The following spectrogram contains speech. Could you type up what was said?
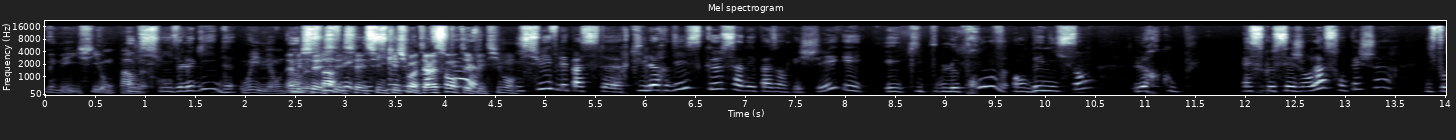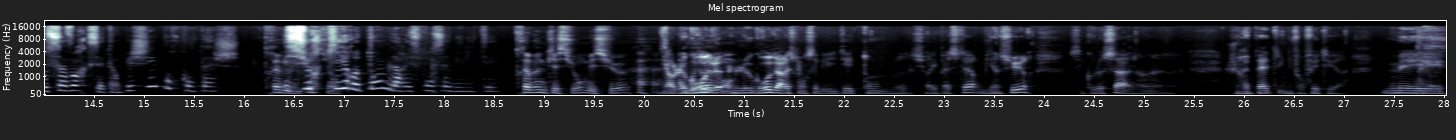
Oui, mais ici, on parle. Ils suivent le guide. Oui, mais on Ah, parle mais c'est pas. c'est- c'est- Ils c'est une suivent question les intéressante, pasteurs. effectivement. Ils suivent les pasteurs qui leur disent que ça n'est pas un péché et, et qui le prouvent en bénissant leur couple. Est-ce que ces gens-là sont pécheurs? Il faut savoir que c'est un péché pour qu'on pêche. Très Et sur question. qui retombe la responsabilité? Très bonne question, messieurs. Alors, le, gros de, le gros de la responsabilité tombe sur les pasteurs, bien sûr, c'est colossal. hein. Je répète, une forfaiture. Mais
